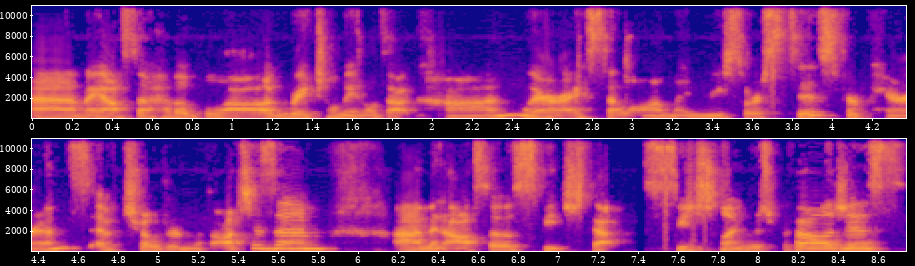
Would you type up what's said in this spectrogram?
Um, I also have a blog, rachelmadel.com, where I sell online resources for parents of children with autism um, and also speech speech language pathologists.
